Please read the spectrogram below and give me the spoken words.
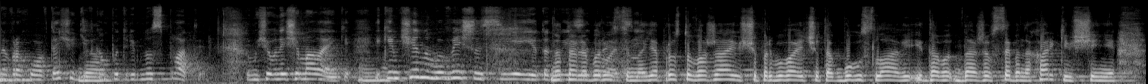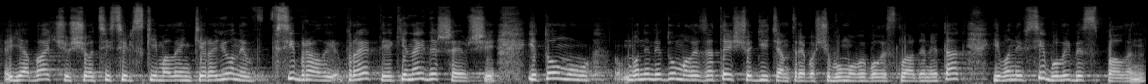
не врахував те, що Да. діткам потрібно спати, тому що вони ще маленькі. Яким чином ви вийшли з цієї такої Наталя ситуації? Борисівна, я просто вважаю, що перебуваючи так в Богуславі і навіть в себе на Харківщині, я бачу, що ці сільські маленькі райони всі брали проекти, які найдешевші. І тому вони не думали за те, що дітям треба, щоб умови були складені так, і вони всі були без спалень.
